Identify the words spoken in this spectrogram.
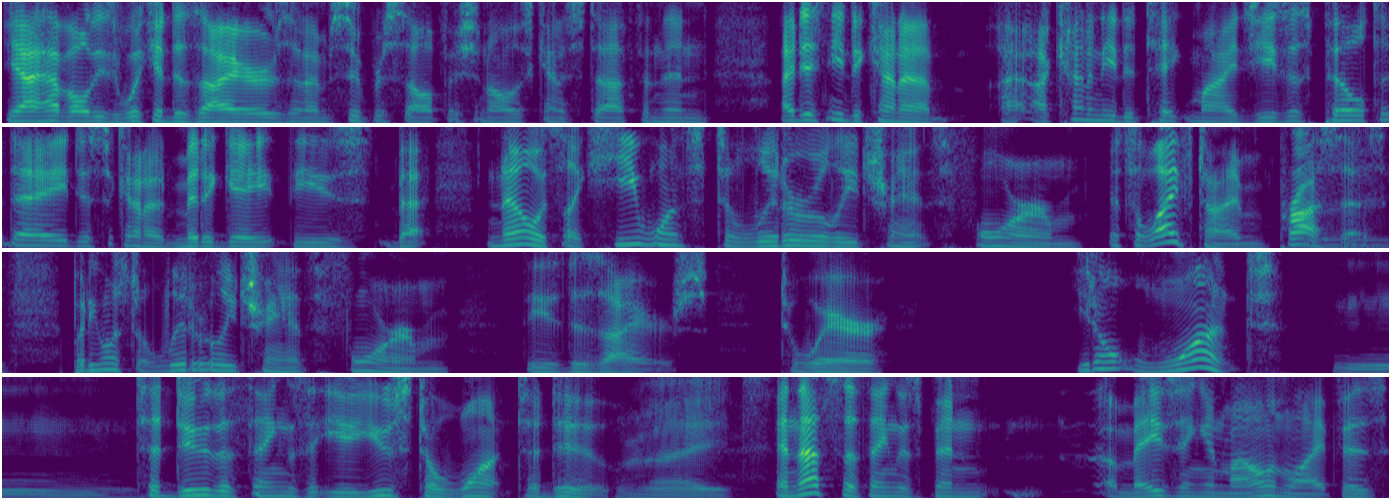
yeah, I have all these wicked desires and I'm super selfish and all this kind of stuff, and then I just need to kind of I, I kind of need to take my Jesus pill today just to kind of mitigate these. Ba- no, it's like he wants to literally transform. It's a lifetime process, Right. but he wants to literally transform these desires to where you don't want Mm, to do the things that you used to want to do right. and that's the thing that's been amazing in my own life is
